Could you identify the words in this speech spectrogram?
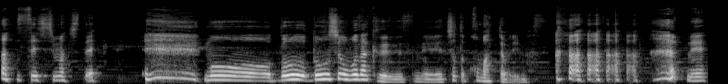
発生しまして、もう、どう、どうしようもなくてですね、ちょっと困っております。ね。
